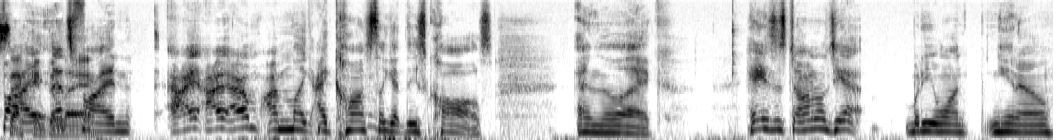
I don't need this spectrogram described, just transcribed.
That's fine. second delay. That's fine. I, I I'm, I'm like I constantly get these calls, and they're like, "Hey, is this Domino's? Yeah. What do you want? You know,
